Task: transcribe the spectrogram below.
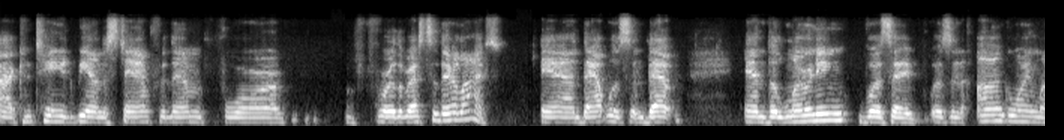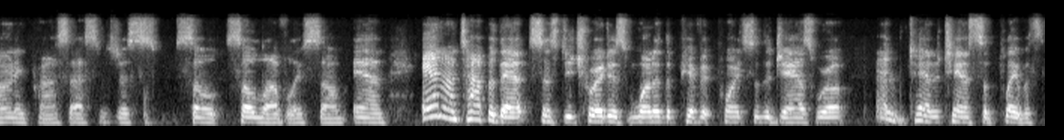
I continue to be on the stand for them for for the rest of their lives. And that was and that and the learning was a was an ongoing learning process. It was just so so lovely. So and and on top of that since detroit is one of the pivot points of the jazz world i had a chance to play with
